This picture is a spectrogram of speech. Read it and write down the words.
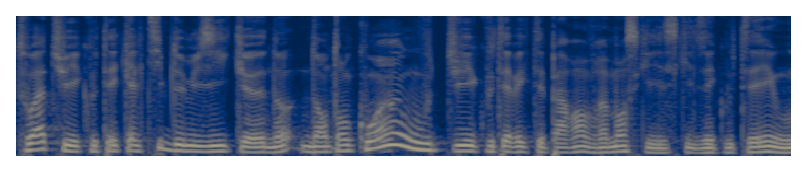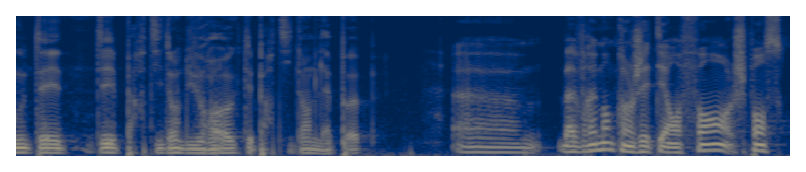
Toi, tu écoutais quel type de musique dans, ton coin, ou tu écoutais avec tes parents vraiment ce qu'ils écoutaient, ou t'es es parti dans du rock, t'es parti dans de la pop? Bah vraiment, quand j'étais enfant, je pense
